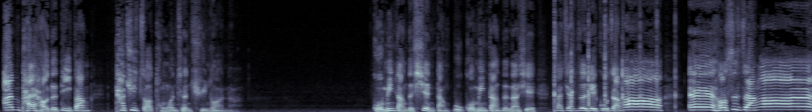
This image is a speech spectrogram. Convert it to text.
安排好的地方，他去找同温层取暖啊。国民党的县党部，国民党的那些大家热烈鼓掌啊！哎、侯市长啊，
